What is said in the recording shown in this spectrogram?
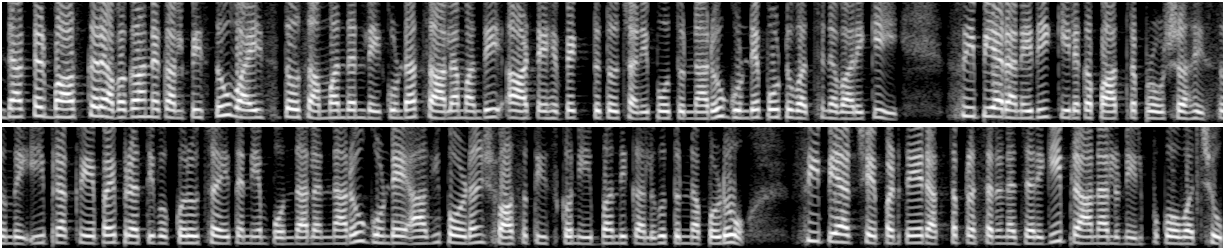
డాక్టర్ భాస్కర్ అవగాహన కల్పిస్తూ వయసుతో సంబంధం లేకుండా చాలా మంది ఆర్ట్ ఎఫెక్ట్తో చనిపోతున్నారు. గుండెపోటు వచ్చిన వారికి సిపిఆర్ అనేది కీలక పాత్ర ప్రోత్సహిస్తుంది. ఈ ప్రక్రియపై ప్రతి ఒక్కరూ చైతన్యం పొందాలన్నారు. గుండె ఆగిపోవడం శ్వాస తీసుకొని ఇబ్బంది కలుగుతున్నప్పుడు సిపిఆర్ చేపడితే రక్త ప్రసరణ జరిగి ప్రాణాలు నిలుపుకోవచ్చు.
